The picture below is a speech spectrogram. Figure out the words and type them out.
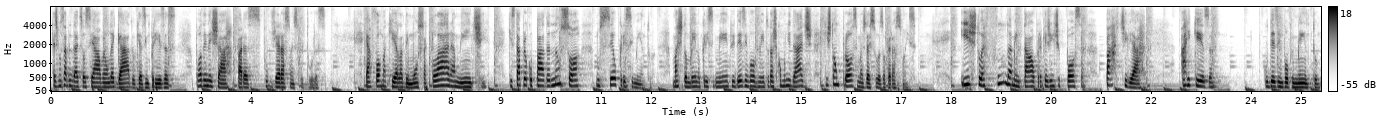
Responsabilidade social é um legado que as empresas podem deixar para as gerações futuras. É a forma que ela demonstra claramente que está preocupada não só no seu crescimento, mas também no crescimento e desenvolvimento das comunidades que estão próximas das suas operações. Isto é fundamental para que a gente possa partilhar a riqueza, o desenvolvimento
